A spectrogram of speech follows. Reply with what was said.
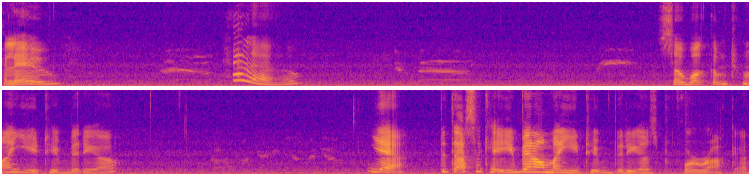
Hello? Hello. So welcome to my YouTube video. Yeah, but that's okay. You've been on my YouTube videos before, Rocco.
